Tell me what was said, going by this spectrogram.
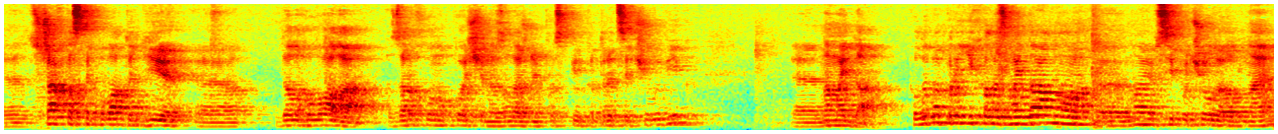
Е, Шахта Степова тоді е, делегувала за рахунок коштів незалежної проспілки 30 чоловік е, на Майдан. Коли ми приїхали з Майдану, ми всі почули одне,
